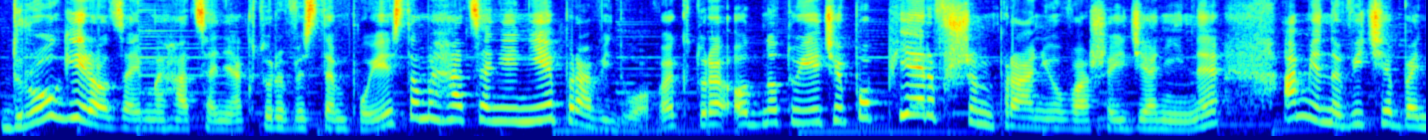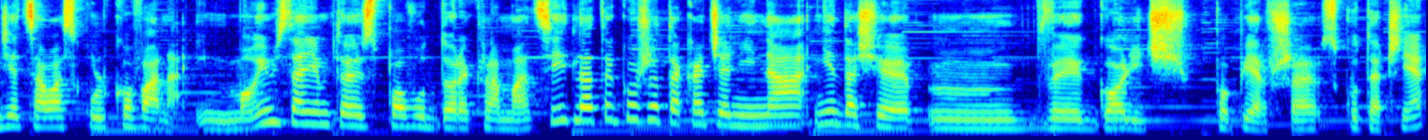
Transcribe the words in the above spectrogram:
Drugi rodzaj mechacenia, który występuje, jest to mechacenie nieprawidłowe, które odnotujecie po pierwszym praniu Waszej dzianiny, a mianowicie będzie cała skulkowana. I moim zdaniem to jest powód do reklamacji, dlatego że taka dzianina nie da się mm, wygolić po pierwsze skutecznie,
